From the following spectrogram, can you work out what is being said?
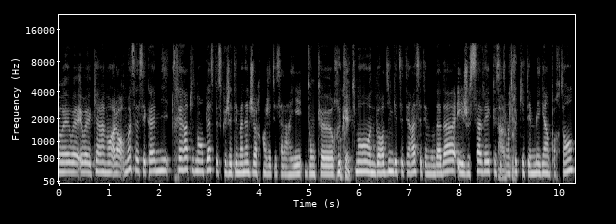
Ouais, ouais, ouais, carrément. Alors moi, ça s'est quand même mis très rapidement en place parce que j'étais manager quand j'étais salarié. Donc euh, recrutement, onboarding, etc. C'était mon dada et je savais que c'était ah, un truc qui était méga important.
